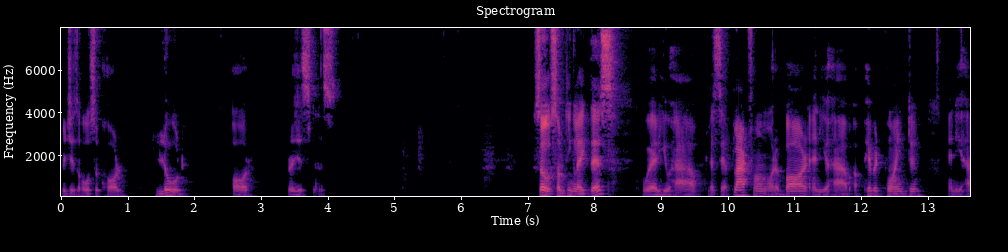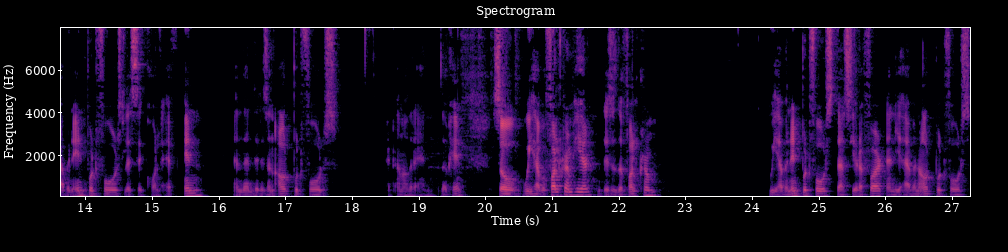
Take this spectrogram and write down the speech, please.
which is also called load or resistance. So something like this where you have let's say a platform or a bar and you have a pivot point and you have an input force let's say called Fn and then there is an output force at another end okay? So we have a fulcrum here. This is the fulcrum. We have an input force that's your effort and you have an output force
